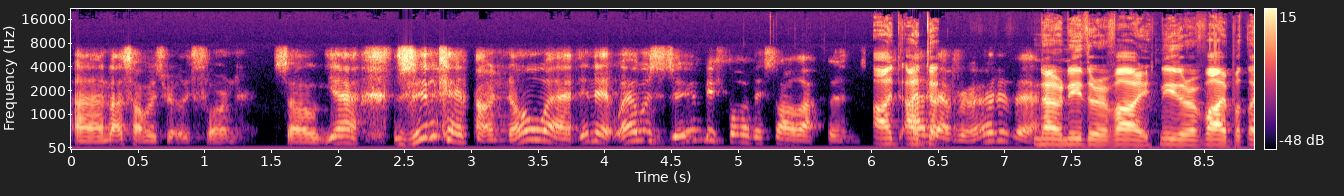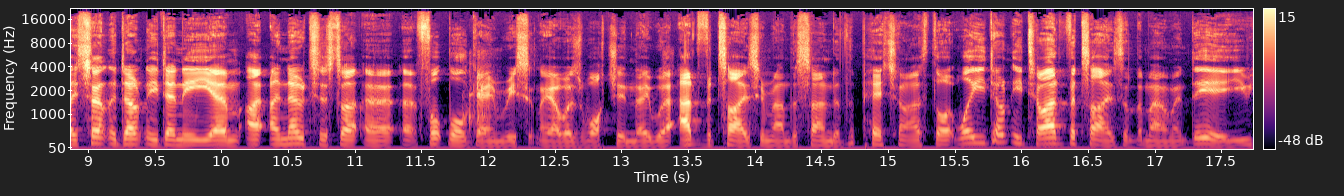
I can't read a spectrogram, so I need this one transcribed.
and that's always really fun. So yeah, Zoom came out of nowhere, didn't it? Where was Zoom before this all happened? I, I I'd never heard of it. No, neither have I. Neither have I. But they certainly don't need any. Um, I, I noticed at a, a football game recently I was watching. They were advertising around the sound of the pitch, and I thought, well, you don't need to advertise at the moment, do you? You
